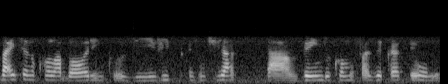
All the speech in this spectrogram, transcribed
Vai ser no Colabore, inclusive, a gente já está vendo como fazer para ter um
